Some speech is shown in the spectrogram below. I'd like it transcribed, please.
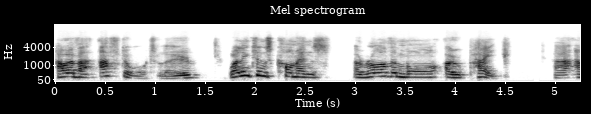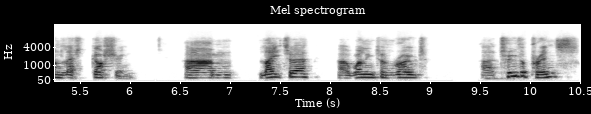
However, after Waterloo, Wellington's comments are rather more opaque uh, and less gushing. Um, later, uh, Wellington wrote uh, to the prince.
